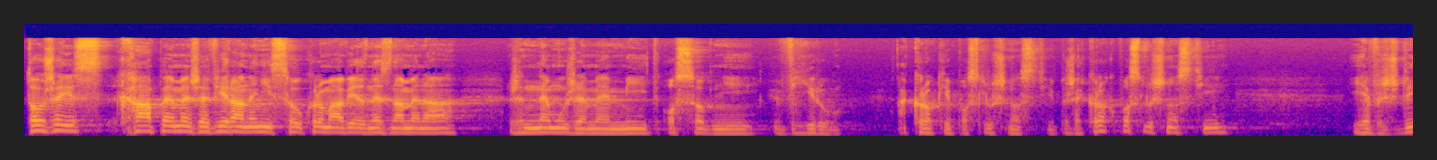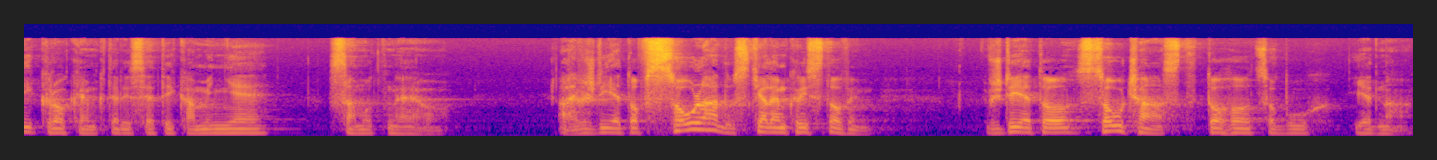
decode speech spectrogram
To, že chápeme, že víra není soukromá věc, neznamená, že nemůžeme mít osobní víru a kroky poslušnosti. Protože krok poslušnosti je vždy krokem, který se týká mě samotného. Ale vždy je to v souladu s tělem Kristovým. Vždy je to součást toho, co Bůh jedná.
